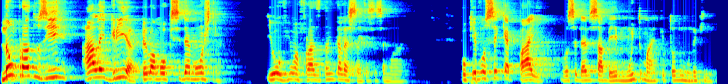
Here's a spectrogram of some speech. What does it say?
Não produzir a alegria pelo amor que se demonstra. E eu ouvi uma frase tão interessante essa semana. Porque você que é pai, você deve saber muito mais do que todo mundo aqui.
